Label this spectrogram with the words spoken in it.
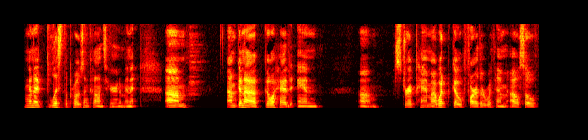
I'm going to list the pros and cons here in a minute. Um, I'm going to go ahead and um, strip him. I would go farther with him. I also,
